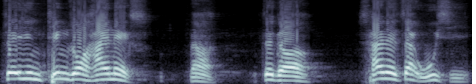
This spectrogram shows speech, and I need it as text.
最近听说 Hynix 那这个 Hynix 在无锡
